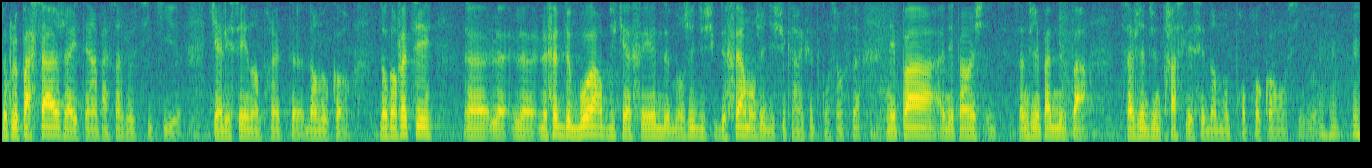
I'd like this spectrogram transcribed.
Donc le passage a été un passage aussi qui, euh, qui a laissé une empreinte euh, dans nos corps. Donc en fait, c'est euh, le, fait de boire du café, de manger du sucre, de faire manger du sucre avec cette conscience-là, n'est pas, pas ça ne vient pas de nulle part. Ça vient d'une trace laissée dans mon propre corps aussi. Donc,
